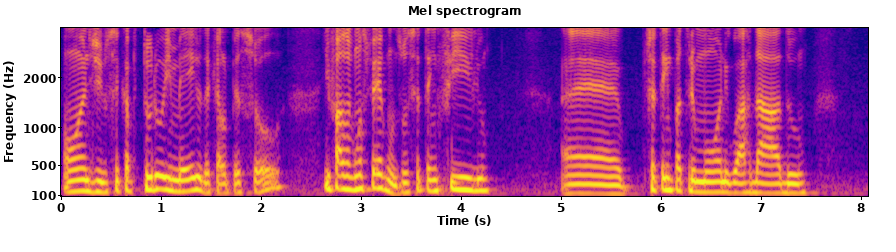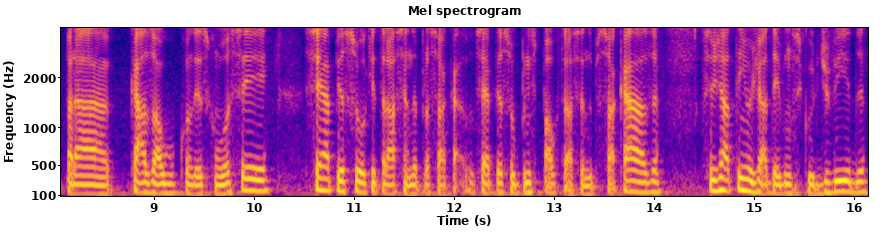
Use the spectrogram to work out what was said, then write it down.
onde você captura o e-mail daquela pessoa e faz algumas perguntas. Você tem filho? É, você tem patrimônio guardado para caso algo aconteça com você? Você é a pessoa que traz renda para sua casa? Você é a pessoa principal que traz renda para sua casa? Você já tem ou já teve um seguro de vida?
